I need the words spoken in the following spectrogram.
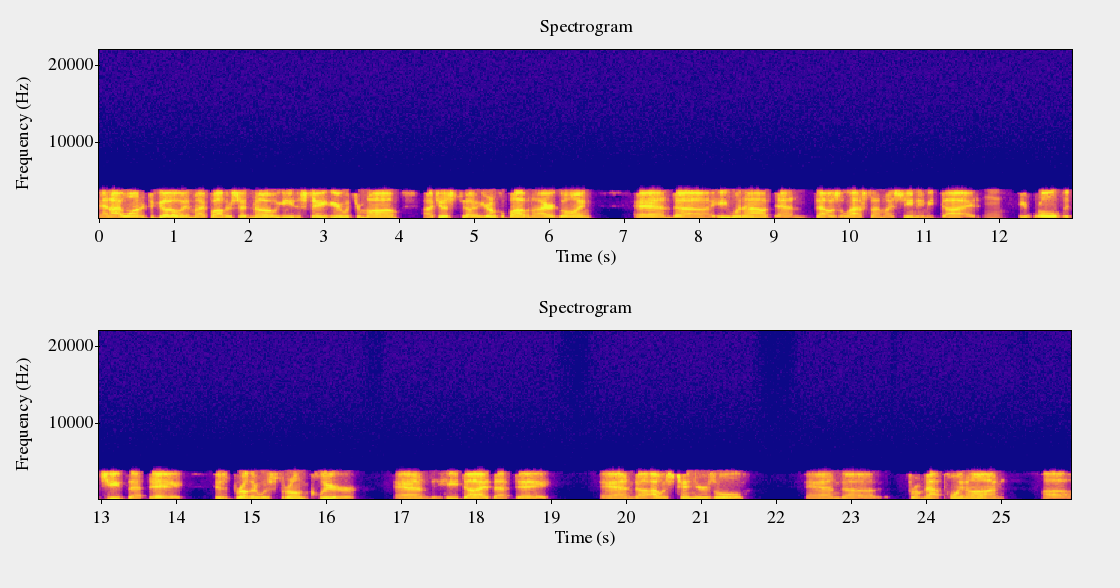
and I wanted to go, and my father said, "No, you need to stay here with your mom. Uh, just uh, your uncle Bob and I are going." And uh, he went out, and that was the last time I seen him. He died. Mm. He rolled the jeep that day. His brother was thrown clear, and he died that day. And uh, I was 10 years old, and uh, from that point on, uh,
